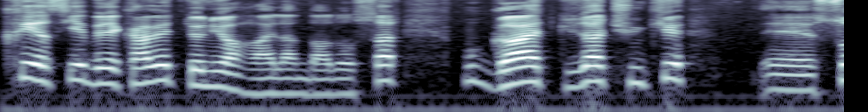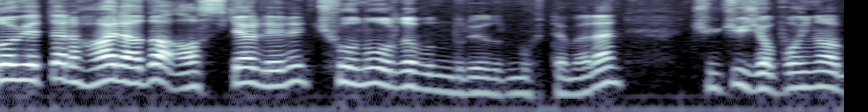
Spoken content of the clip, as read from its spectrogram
kıyasıya bir rekabet dönüyor halen daha dostlar. Bu gayet güzel çünkü e, Sovyetler hala da askerlerinin çoğunu orada bulunduruyordur muhtemelen. Çünkü Japonlar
